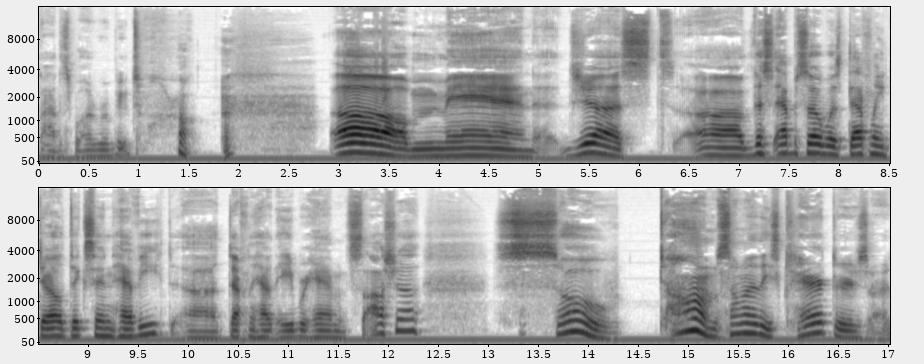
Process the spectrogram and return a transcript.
I have the spoiler review tomorrow. oh man, just uh, this episode was definitely Daryl Dixon heavy. Uh, definitely had Abraham and Sasha so dumb. Some of these characters are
